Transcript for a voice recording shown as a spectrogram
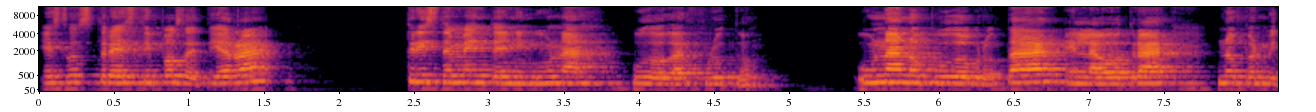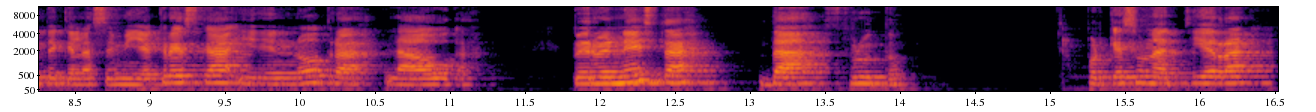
estos tres tipos de tierra Tristemente ninguna pudo dar fruto. Una no pudo brotar, en la otra no permite que la semilla crezca y en otra la ahoga. Pero en esta da fruto, porque es una tierra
